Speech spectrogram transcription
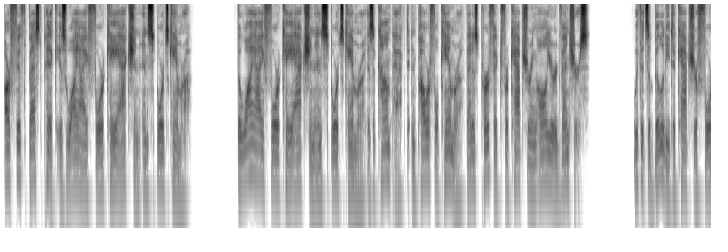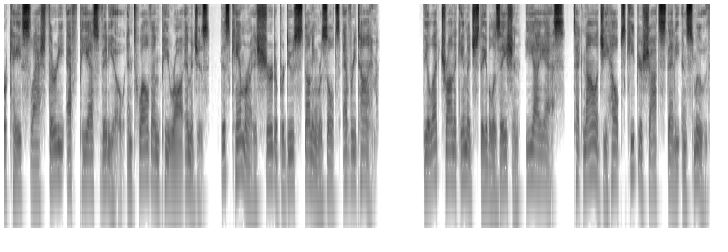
Our fifth best pick is YI 4K Action and Sports Camera. The YI 4K Action and Sports Camera is a compact and powerful camera that is perfect for capturing all your adventures. With its ability to capture 4K/30 FPS video and 12 MP RAW images, this camera is sure to produce stunning results every time the Electronic Image Stabilization EIS, technology helps keep your shots steady and smooth,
